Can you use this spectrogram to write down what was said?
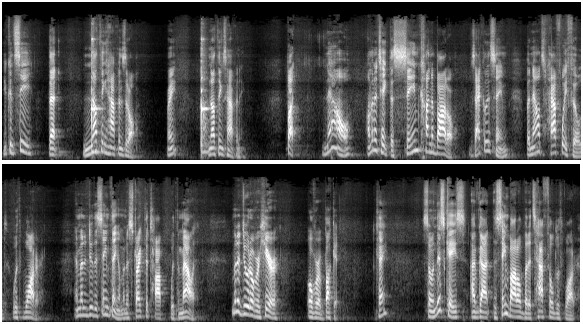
you can see that nothing happens at all, right? Nothing's happening. But now I'm going to take the same kind of bottle, exactly the same, but now it's halfway filled with water. I'm going to do the same thing. I'm going to strike the top with the mallet. I'm going to do it over here over a bucket. Okay? So in this case, I've got the same bottle, but it's half filled with water.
